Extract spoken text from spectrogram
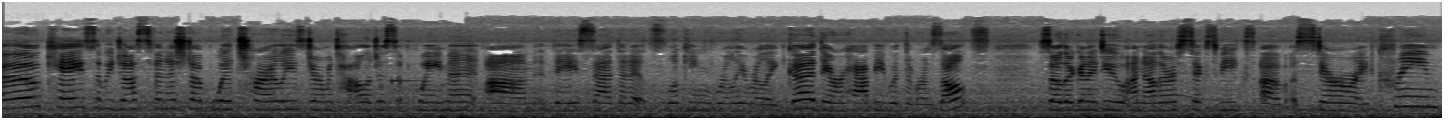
Okay, so we just finished up with Charlie's dermatologist appointment. Um, they said that it's looking really, really good. They were happy with the results. So they're going to do another six weeks of a steroid cream,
